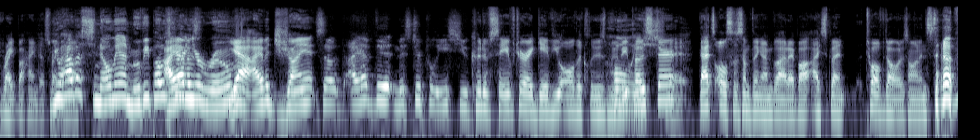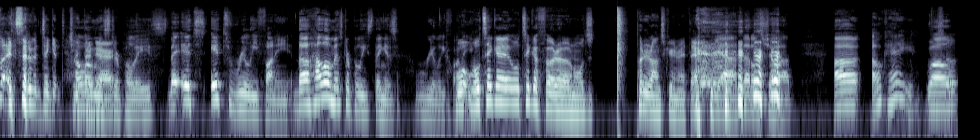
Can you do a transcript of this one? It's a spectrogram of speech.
right behind us right you have now. a snowman movie poster I have in a- your room. Yeah, I have a giant. So I have the Mr. Police. You could have saved her. I gave you all the clues. Movie Holy poster. shit. That's also something I'm glad I bought. I spent twelve dollars on instead of instead of a ticket to Truth Hello, or Dare. Mr. Police. It's it's really funny. The Hello, Mr. Police thing is really funny. We'll, we'll take a we'll take a photo and we'll just put it on screen right there. yeah, that'll show up. Uh, okay. Well, so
